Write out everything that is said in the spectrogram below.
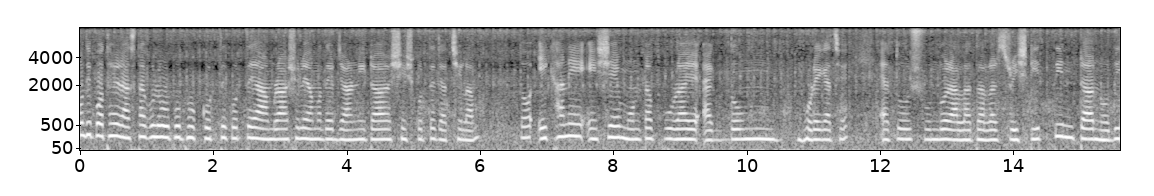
নদীপথের রাস্তাগুলো উপভোগ করতে করতে আমরা আসলে আমাদের জার্নিটা শেষ করতে যাচ্ছিলাম। তো এখানে এসে মনটা পুরায় একদম ভরে গেছে। এত সুন্দর আল্লাহ তালার সৃষ্টি তিনটা নদী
